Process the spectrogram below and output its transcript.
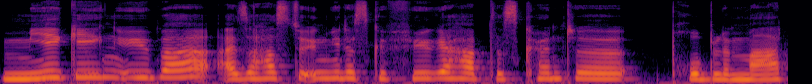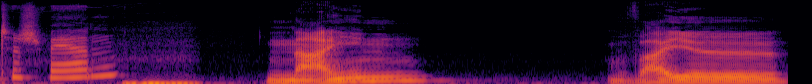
mir gegenüber? Also hast du irgendwie das Gefühl gehabt, das könnte problematisch werden? Nein, weil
